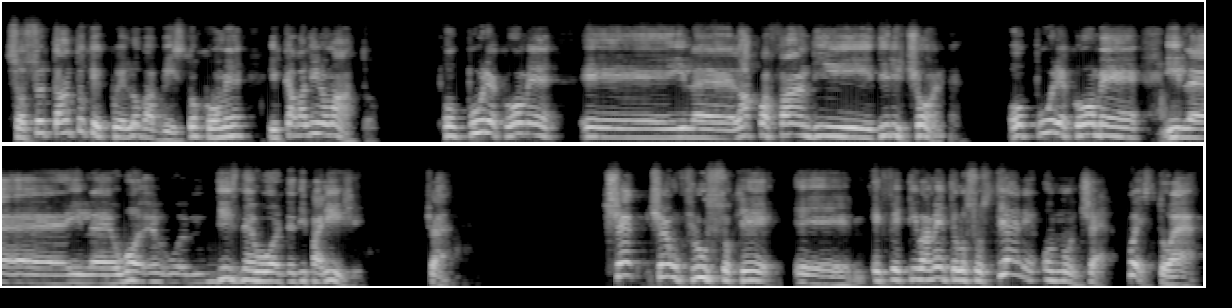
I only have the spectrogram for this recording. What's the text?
So soltanto che quello va visto come il cavallino matto oppure come eh, l'acqua fan di, di Riccione oppure come il, eh, il, il Disney World di Parigi. Cioè, c'è, un flusso che eh, effettivamente lo sostiene o non c'è? Questo è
